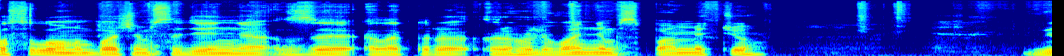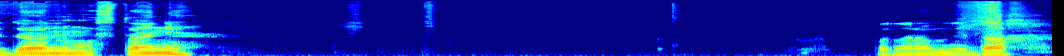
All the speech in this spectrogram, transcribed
По салону бачимо сидіння з електрорегулюванням, з пам'яттю в ідеальному стані. Панорамний дах,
